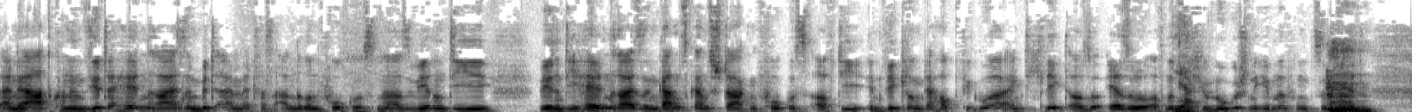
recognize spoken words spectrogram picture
eine Art kondensierte Heldenreise mit einem etwas anderen Fokus. Ne? Also während die während die Heldenreise einen ganz, ganz starken Fokus auf die Entwicklung der Hauptfigur eigentlich legt, also eher so auf einer ja. psychologischen Ebene funktioniert,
